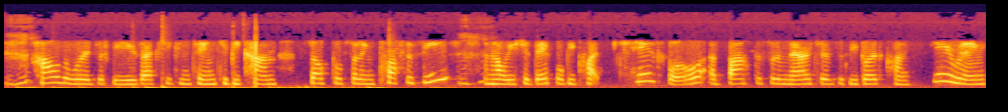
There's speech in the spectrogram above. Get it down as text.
mm-hmm. how the words that we use actually can tend to become self-fulfilling prophecies mm-hmm. and how we should therefore be quite careful about the sort of narratives that we both consuming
